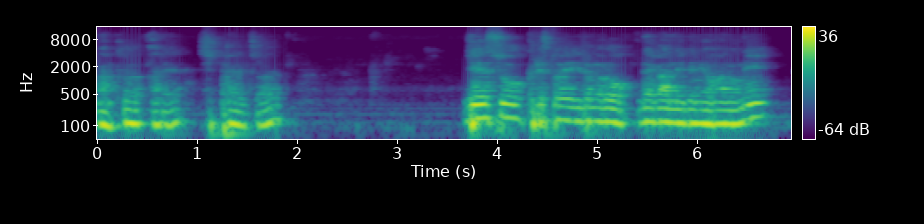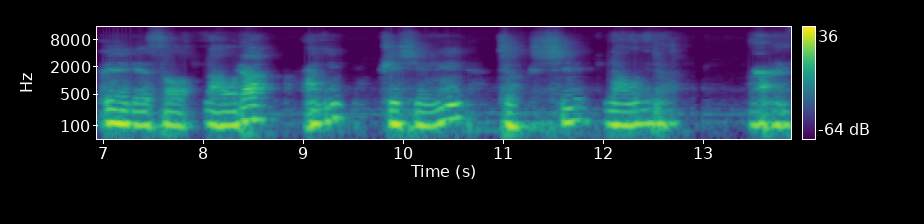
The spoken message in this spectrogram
아, 그 아래 18절 예수 그리스도의 이름으로 내가 네게 명하노니 그에게서 나오라 하니 귀신이 즉시 나오니라. 아멘.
